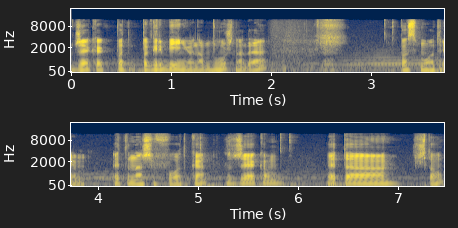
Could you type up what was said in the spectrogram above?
Джека к погребению нам нужно, да? Посмотрим. Это наша фотка с Джеком. Это... Что?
